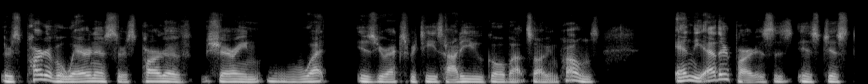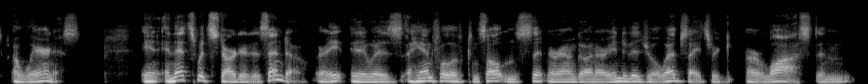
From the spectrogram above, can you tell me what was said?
There's part of awareness. There's part of sharing what is your expertise. How do you go about solving problems? And the other part is is, is just awareness. And, and that's what started Accendo, right? It was a handful of consultants sitting around going, our individual websites are are lost in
